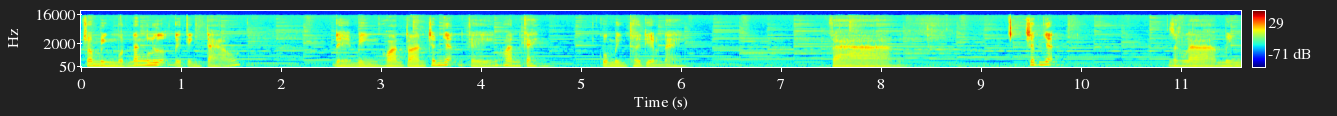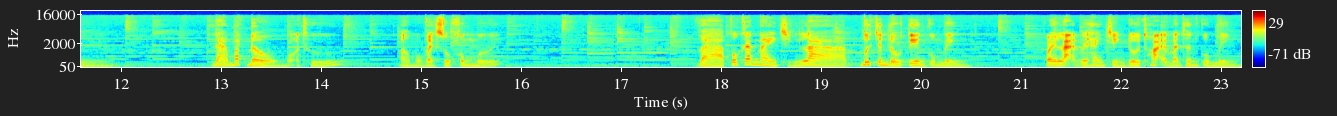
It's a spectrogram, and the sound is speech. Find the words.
cho mình một năng lượng để tỉnh táo, để mình hoàn toàn chấp nhận cái hoàn cảnh của mình thời điểm này. Và chấp nhận rằng là mình đang bắt đầu mọi thứ ở một vạch số không mới và podcast này chính là bước chân đầu tiên của mình quay lại với hành trình đối thoại bản thân của mình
